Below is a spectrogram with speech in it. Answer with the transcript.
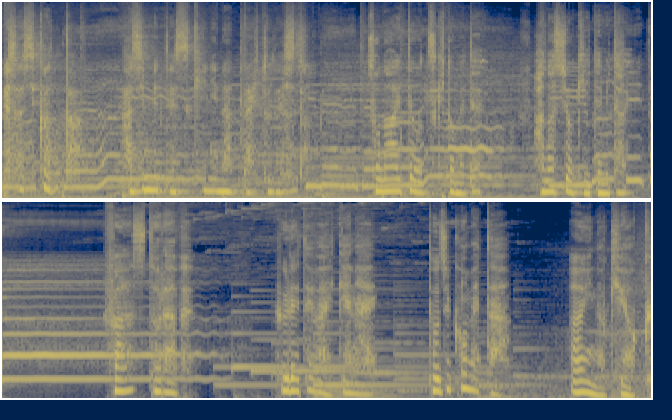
優しかった初めて好きになった人でした。その相手を突き止めて話を聞いてみたい。ファーストラブ。触れてはいけない。閉じ込めた愛の記憶。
